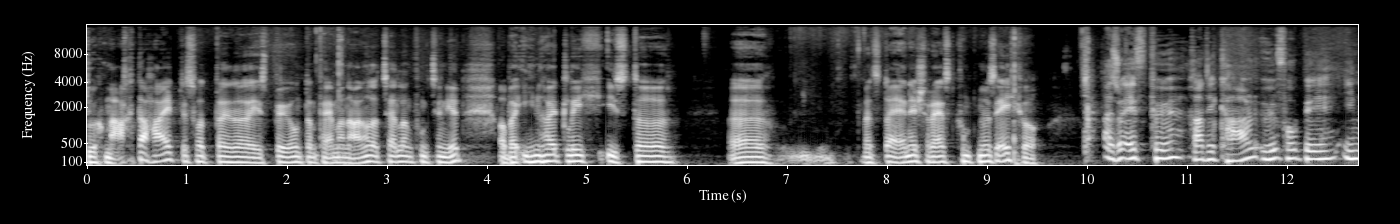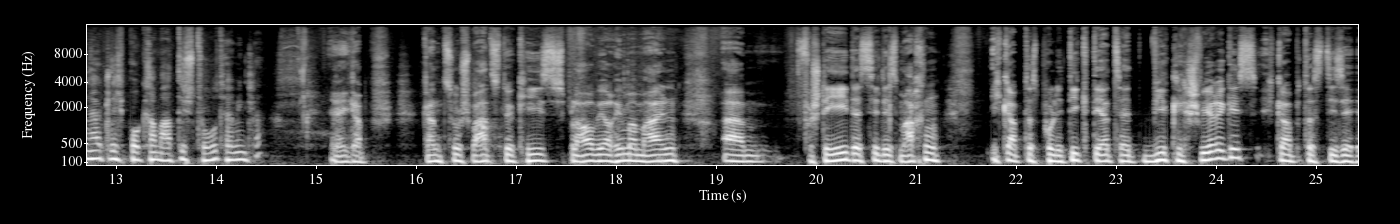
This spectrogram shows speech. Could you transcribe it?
durch Machterhalt. Das hat bei der SPÖ unter dem Feimann auch noch eine Zeit lang funktioniert. Aber inhaltlich ist da, äh, wenn du da eine schreist, kommt nur das Echo. Also FPÖ radikal, ÖVP inhaltlich programmatisch tot, Herr Winkler? Ja, ich glaube, ganz so schwarz, türkis, blau, wie auch immer malen, ähm, verstehe, dass sie das machen. Ich glaube, dass Politik derzeit wirklich schwierig ist. Ich glaube, dass diese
